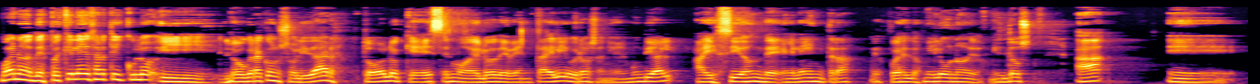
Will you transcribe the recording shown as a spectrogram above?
Bueno, después que lee ese artículo y logra consolidar todo lo que es el modelo de venta de libros a nivel mundial, ahí sí es donde él entra, después del 2001 y 2002, a eh,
